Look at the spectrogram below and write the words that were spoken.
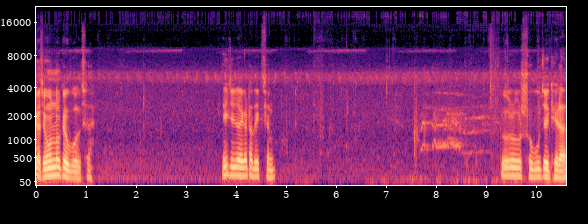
আছে, অন্য কেউ বলছে। এই যে জায়গাটা দেখছেন। তো সবুজে ঘেরা।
